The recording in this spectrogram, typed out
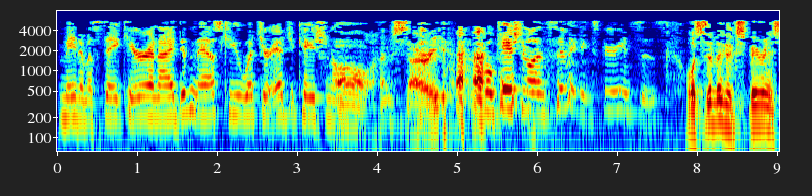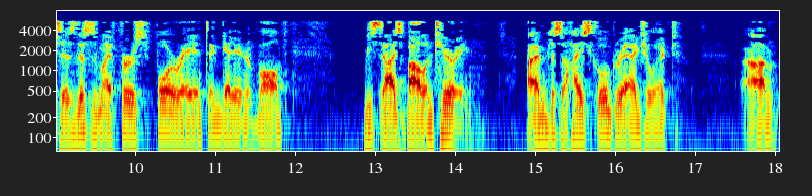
made a mistake here, and I didn't ask you what your educational. Oh, I'm sorry. vocational and civic experiences. Well, civic experiences. This is my first foray into getting involved besides volunteering. I'm just a high school graduate, um,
